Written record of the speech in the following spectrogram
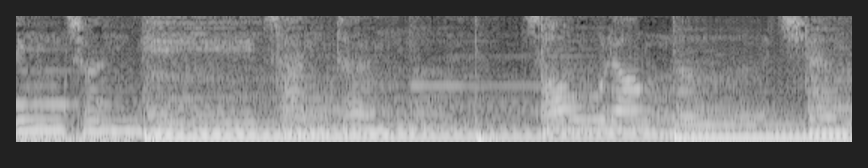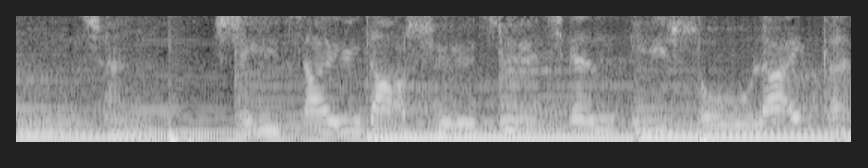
青春一盏灯，照亮了前程。谁在大雪之前一手来干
